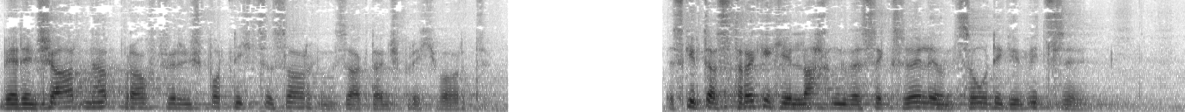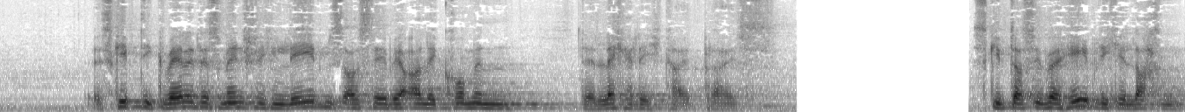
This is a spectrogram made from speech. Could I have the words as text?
Wer den Schaden hat, braucht für den Spott nicht zu sorgen, sagt ein Sprichwort. Es gibt das dreckige Lachen über sexuelle und zodige Witze. Es gibt die Quelle des menschlichen Lebens, aus der wir alle kommen, der Lächerlichkeit preis. Es gibt das überhebliche Lachen,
